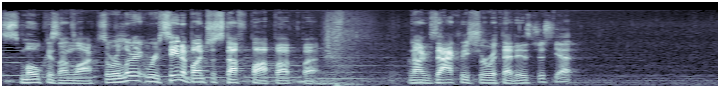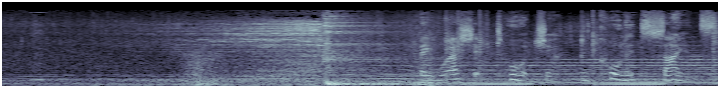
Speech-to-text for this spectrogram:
Smoke is unlocked, so we're learning. We're seeing a bunch of stuff pop up, but we're not exactly sure what that is just yet. They worship torture and call it science.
